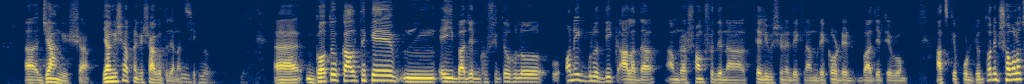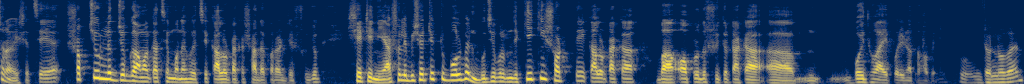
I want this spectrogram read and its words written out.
জাহাঙ্গীর শাহ। জাহাঙ্গীর শাহ, আপনাকে স্বাগত জানাচ্ছি। গতকাল থেকে এই বাজেট ঘোষিত হলো। অনেকগুলো দিক আলাদা। আমরা সংসদে না, টেলিভিশনে দেখলাম রেকর্ডেড বাজেট এবং আজকে পর্যন্ত অনেক সমালোচনা এসেছে। সবচেয়ে উল্লেখযোগ্য আমার কাছে মনে হয়েছে কালো টাকা সাদা করার যে সুযোগ, সেটি নিয়ে। আসলে বিষয়টি একটু বলবেন, বুঝিয়ে বলবেন যে কি কি শর্তে কালো টাকা বা অপ্রদর্শিত টাকা বৈধ আয় পরিণত হবে? ধন্যবাদ।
